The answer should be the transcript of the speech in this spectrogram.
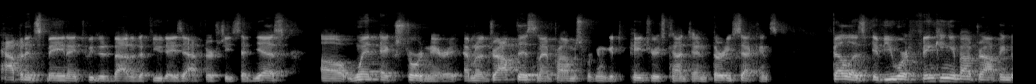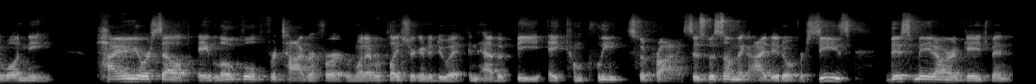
happened in Spain. I tweeted about it a few days after she said yes. Uh, went extraordinary. I'm going to drop this, and I promise we're going to get to Patriots content in 30 seconds. Fellas, if you are thinking about dropping to one knee, hire yourself a local photographer in whatever place you're going to do it and have it be a complete surprise. This was something I did overseas. This made our engagement,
